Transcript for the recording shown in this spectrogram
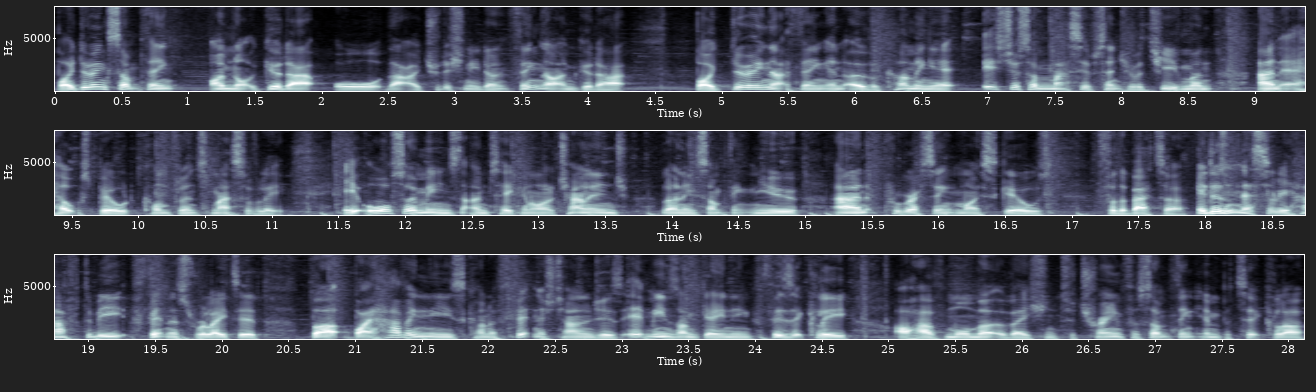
By doing something I'm not good at or that I traditionally don't think that I'm good at, by doing that thing and overcoming it, it's just a massive sense of achievement and it helps build confidence massively. It also means that I'm taking on a challenge, learning something new and progressing my skills for the better. It doesn't necessarily have to be fitness related, but by having these kind of fitness challenges, it means I'm gaining physically, I'll have more motivation to train for something in particular.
